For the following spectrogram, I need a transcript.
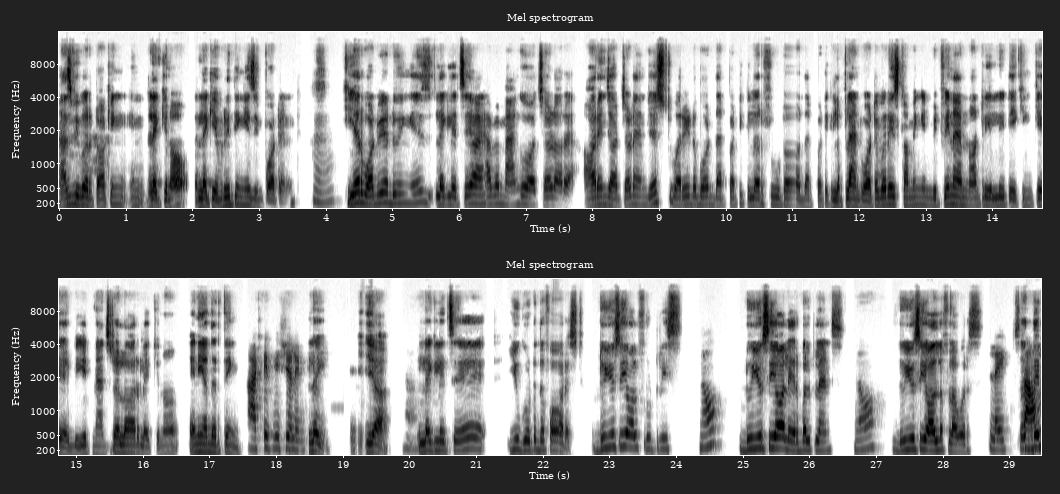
As we were talking in like, you know, like everything is important Hmm. here what we are doing is like let's say i have a mango orchard or a orange orchard i'm just worried about that particular fruit or that particular plant whatever is coming in between i am not really taking care be it natural or like you know any other thing Artificial influence. like yeah Huh. like let's say you go to the forest do you see all fruit trees No, do you see all herbal plants no. do you see all the flowers Like So some, there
